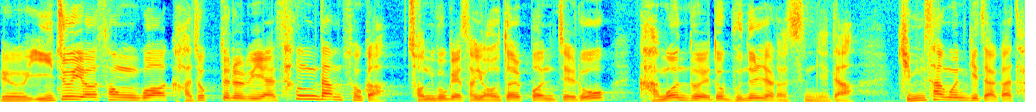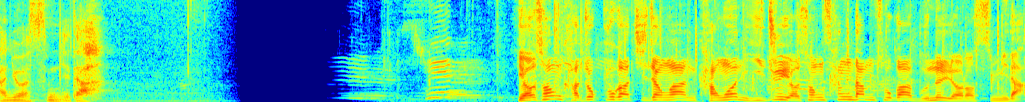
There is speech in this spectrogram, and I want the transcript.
이주 여성과 가족들을 위한 상담소가 전국에서 여덟 번째로 강원도에도 문을 열었습니다. 김상훈 기자가 다녀왔습니다. 여성가족부가 지정한 강원 이주 여성 상담소가 문을 열었습니다.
